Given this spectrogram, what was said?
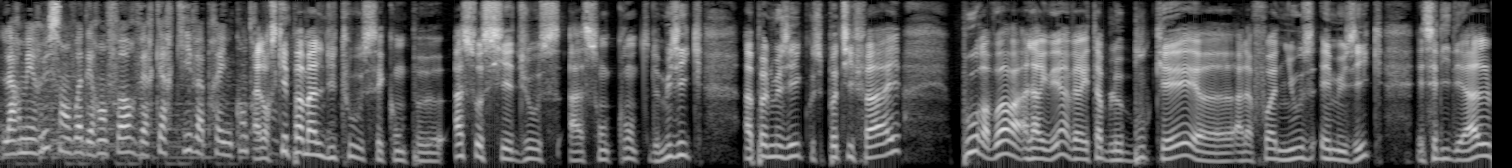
L'armée russe envoie des renforts vers Kharkiv après une contre. Alors, ce qui est pas mal du tout, c'est qu'on peut associer Juice à son compte de musique, Apple Music ou Spotify, pour avoir à l'arrivée un véritable bouquet euh, à la fois news et musique. Et c'est l'idéal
